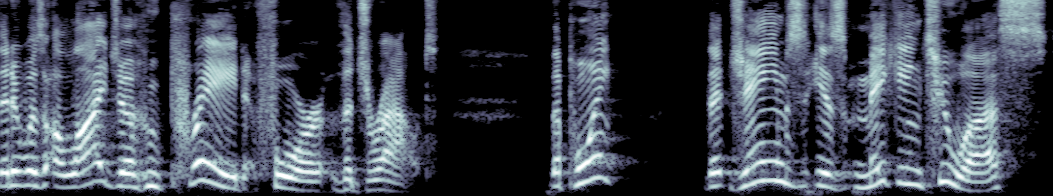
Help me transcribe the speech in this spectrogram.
that it was Elijah who prayed for the drought. The point that James is making to us,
